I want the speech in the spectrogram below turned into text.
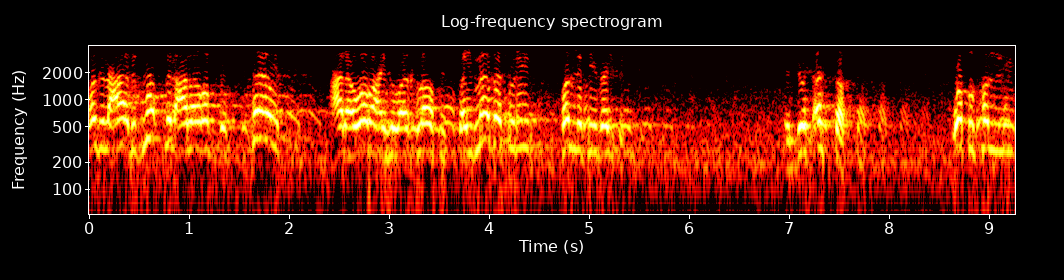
رجل عابد مقبل على ربه خايف على ورعه وإخلاصه. طيب ماذا تريد؟ صل في بيتك. البيت أستر. وتصلي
